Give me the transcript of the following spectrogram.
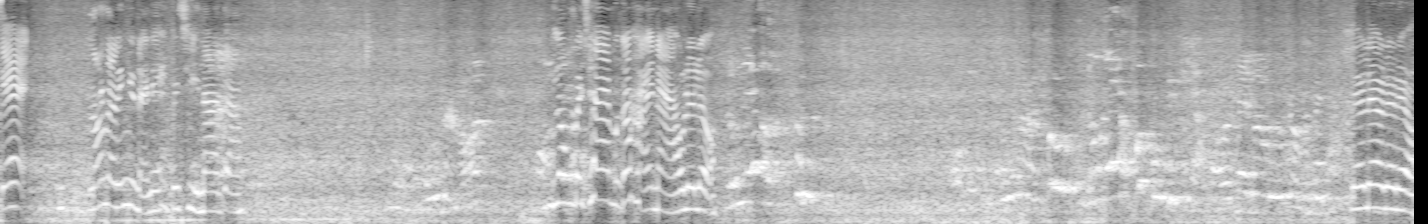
เจ๊น้องดาริงอยู่ไหนนี่ไปฉี่นานจังหนาวอะลงไปแช่มันก็หายหนาวเลยเหรอเอาแค่เรารู้กับมันเป็นเร็วเร็วเร็วเร็ว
